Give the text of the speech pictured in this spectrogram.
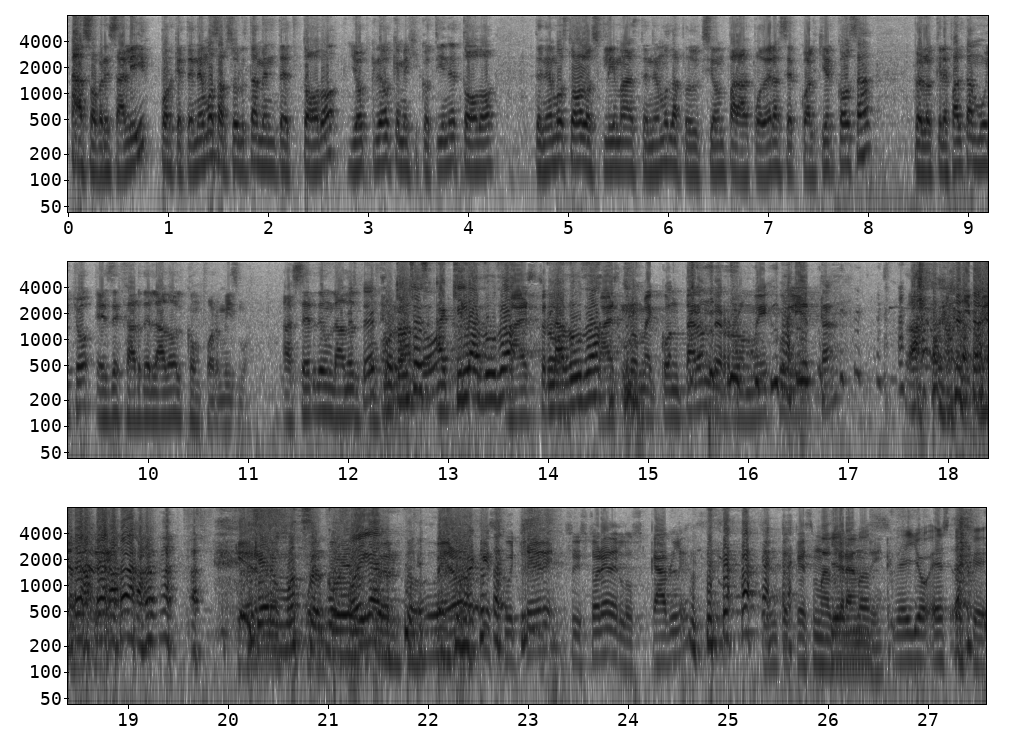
a sobresalir, porque tenemos absolutamente todo, yo creo que México tiene todo, tenemos todos los climas, tenemos la producción para poder hacer cualquier cosa, pero lo que le falta mucho es dejar de lado el conformismo hacer de un lado el Entonces, aquí la duda, maestro, la duda. Maestro, me contaron de Romeo y Julieta. Qué, hermoso, Oigan, pero ahora que escuché su historia de los cables, siento que es más grande. Más bello esto que,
